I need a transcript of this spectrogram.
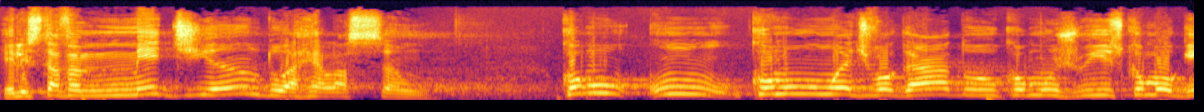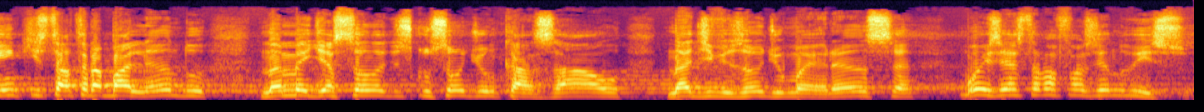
Ele estava mediando a relação. Como um, como um advogado, como um juiz, como alguém que está trabalhando na mediação da discussão de um casal, na divisão de uma herança, Moisés estava fazendo isso.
